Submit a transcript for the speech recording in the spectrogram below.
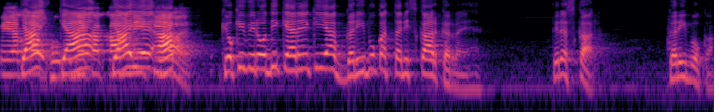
क्या क्या क्या ये आप क्योंकि विरोधी कह रहे हैं कि आप गरीबों का तिरस्कार कर रहे हैं। तिरस्कार गरीबों का।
